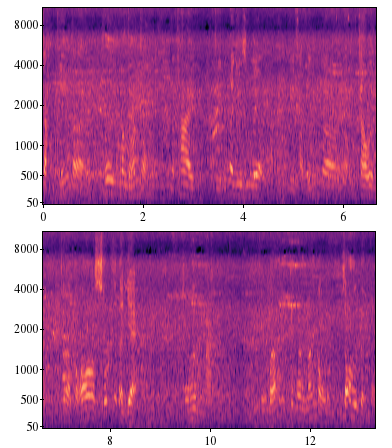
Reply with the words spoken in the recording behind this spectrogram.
cảm thấy là hơi mang ngán đầu. Đợt 2 thì cũng là như dữ liệu thì phản ứng uh, cao hơn tức là có sốt rất là nhẹ trong hơn một ngày thì bán cái năng nắng cầu nó rõ hơn đợt một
